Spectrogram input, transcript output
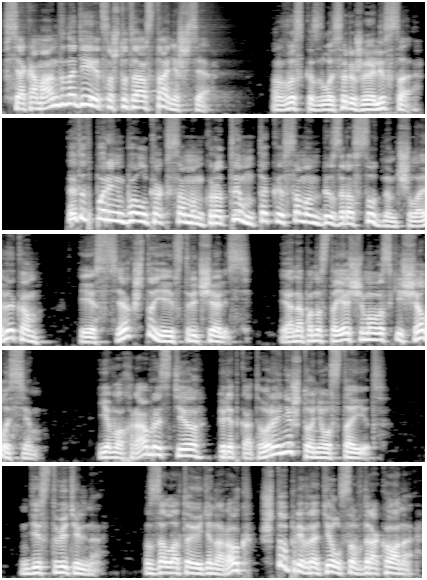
вся команда надеется, что ты останешься!» Высказалась рыжая лиса. Этот парень был как самым крутым, так и самым безрассудным человеком из всех, что ей встречались, и она по-настоящему восхищалась им. Его храбростью, перед которой ничто не устоит. Действительно, золотой единорог, что превратился в дракона.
